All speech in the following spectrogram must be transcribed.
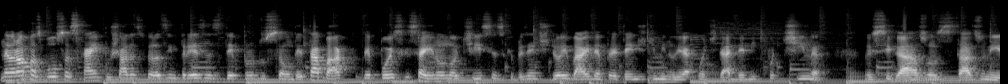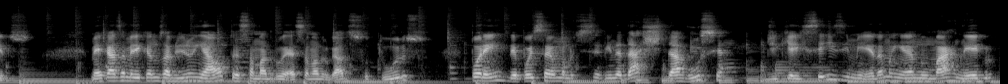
Na Europa, as bolsas caem puxadas pelas empresas de produção de tabaco, depois que saíram notícias que o presidente Joe Biden pretende diminuir a quantidade de nicotina nos cigarros nos Estados Unidos. Mercados americanos abriram em alta essa, madrugada os futuros, porém, depois saiu uma notícia vinda da, da Rússia de que às seis e meia da manhã, no Mar Negro,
